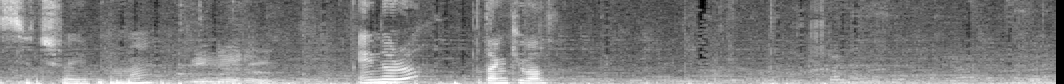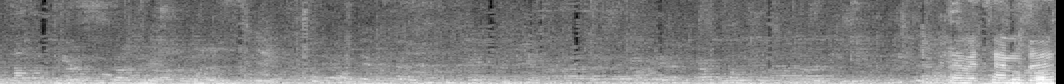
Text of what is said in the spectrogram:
İsviçre yapımı. 1 euro. 1 euro? Evet hem de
